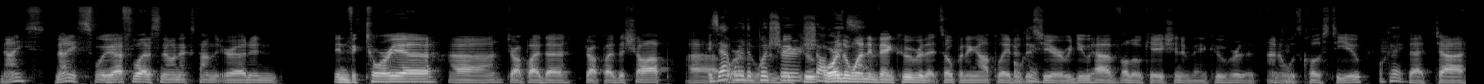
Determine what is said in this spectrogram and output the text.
Nice, nice. Well, you have to let us know next time that you're out in in Victoria. Uh, drop by the drop by the shop. Uh, Is that where the in butcher Vancouver- shop or the one in Vancouver that's opening up later this year? We do have a location in Vancouver that I know Okay. was close to you. Okay. That uh,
